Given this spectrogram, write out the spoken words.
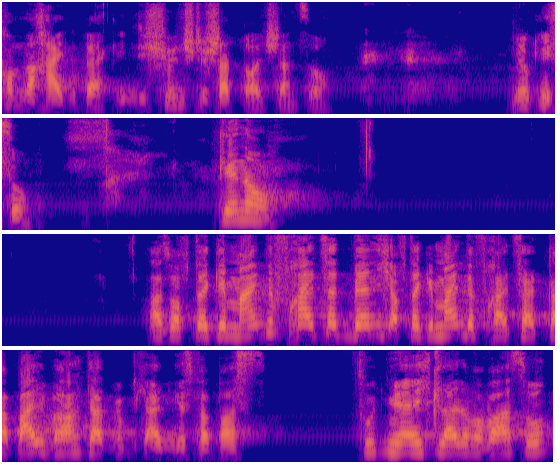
komm nach Heidelberg, in die schönste Stadt Deutschlands so. Wirklich so. Genau. Also auf der Gemeindefreizeit, wer nicht auf der Gemeindefreizeit dabei war, der hat wirklich einiges verpasst. Tut mir echt leid, aber war so.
